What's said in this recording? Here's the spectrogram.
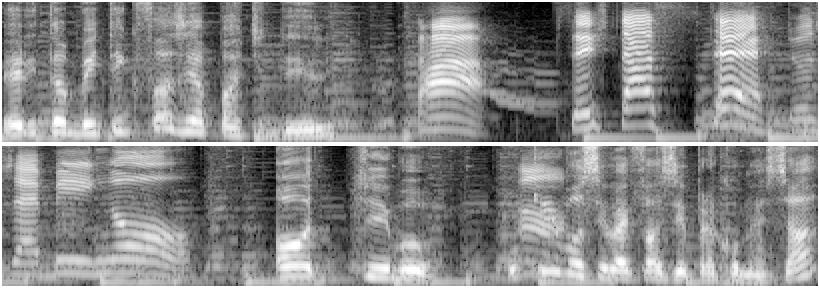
ele também tem que fazer a parte dele. Tá, você está certo, Eusebinho. Ótimo! O que Ah. você vai fazer pra começar?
